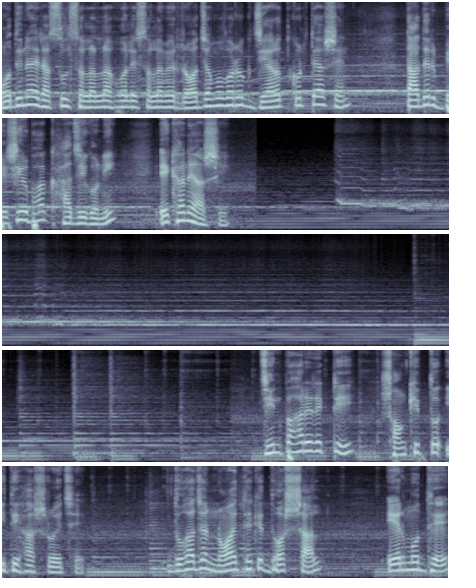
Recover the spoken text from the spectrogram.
মদিনায় রাসুল সাল্লাহু আলি সাল্লামের রজা মোবারক জিয়ারত করতে আসেন, তাদের বেশিরভাগ হাজিগণি এখানে আসে। জিন পাহাড়ের একটি সংক্ষিপ্ত ইতিহাস রয়েছে। দু নয় থেকে দশ সাল এর মধ্যে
